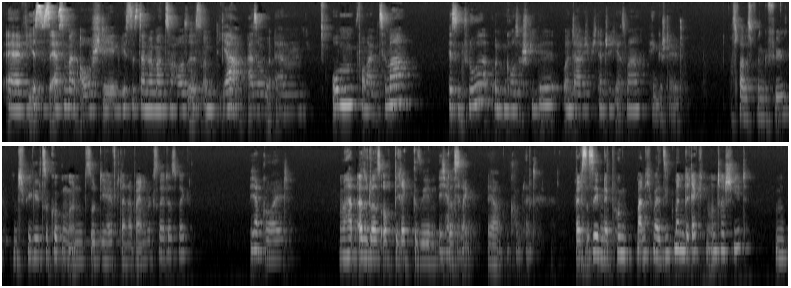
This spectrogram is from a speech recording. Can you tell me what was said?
Äh, wie ist es erste Mal aufstehen? Wie ist es dann, wenn man zu Hause ist? Und ja, also ähm, oben vor meinem Zimmer ist ein Flur und ein großer Spiegel und da habe ich mich natürlich erstmal hingestellt. Was war das für ein Gefühl, in den Spiegel zu gucken und so die Hälfte deiner Beinrückseite ist weg? Ich habe geheult. Man hat, also du hast auch direkt gesehen. Ich habe direkt Ja, komplett. weil das ist eben der Punkt, manchmal sieht man direkt einen Unterschied und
